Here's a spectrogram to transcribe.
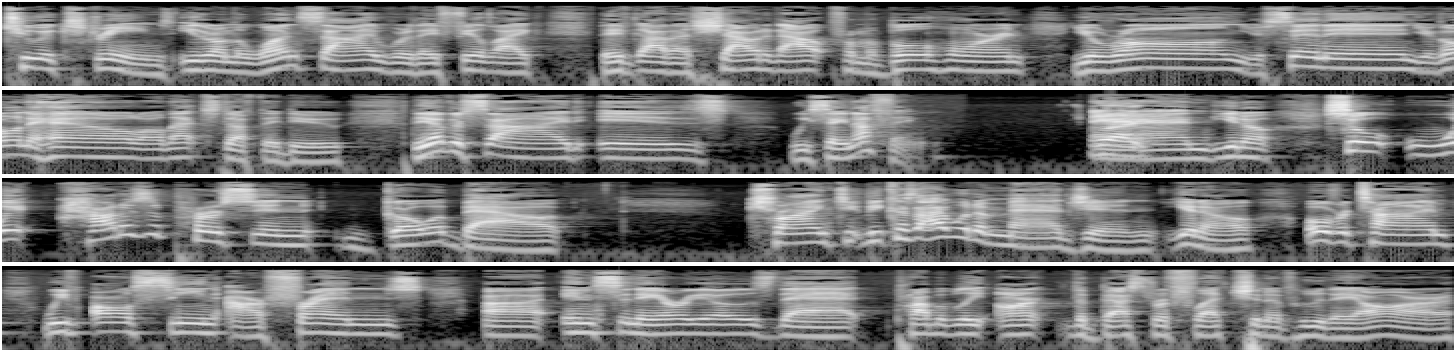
two extremes. Either on the one side where they feel like they've got to shout it out from a bullhorn you're wrong you're sinning you're going to hell all that stuff they do. The other side is we say nothing. Right. and you know so wh- how does a person go about trying to because I would imagine, you know, over time we've all seen our friends uh, in scenarios that probably aren't the best reflection of who they are,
